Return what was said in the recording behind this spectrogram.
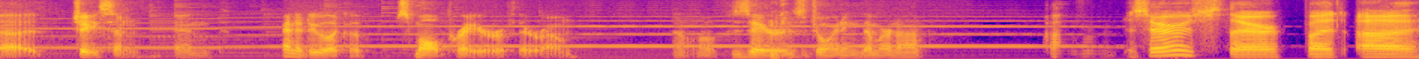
uh, Jason and kind of do like a small prayer of their own. I don't know if Zaire is joining them or not. Um, Zaire's there, but uh,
